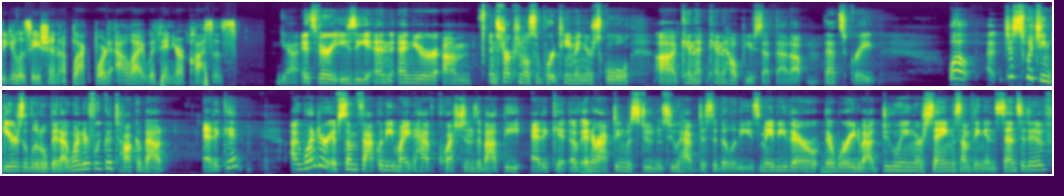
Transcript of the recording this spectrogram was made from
the utilization of Blackboard Ally within your classes. Yeah, it's very easy, and and your um, instructional support team in your school uh, can can help you set that up. That's great. Well, uh, just switching gears a little bit, I wonder if we could talk about etiquette. I wonder if some faculty might have questions about the etiquette of interacting with students who have disabilities. Maybe they're they're worried about doing or saying something insensitive.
